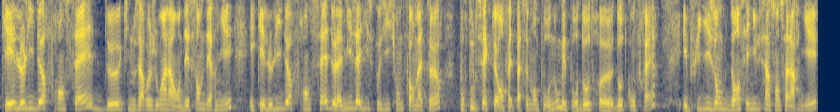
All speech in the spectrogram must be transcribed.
qui est le leader français de, qui nous a rejoint là en décembre dernier et qui est le leader français de la mise à disposition de formateurs pour tout le secteur en fait, pas seulement pour nous mais pour d'autres euh, confrères. Et puis disons que dans ces 1500 salariés,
